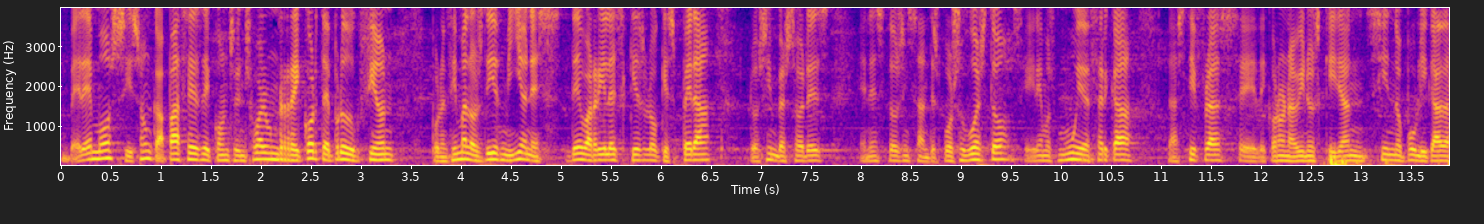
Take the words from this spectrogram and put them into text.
Veremos si son capaces de consensuar un recorte de producción por encima de los 10 millones de barriles, que es lo que espera los inversores en estos instantes. Por supuesto, seguiremos muy de cerca las cifras eh, de coronavirus que irán siendo publicadas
